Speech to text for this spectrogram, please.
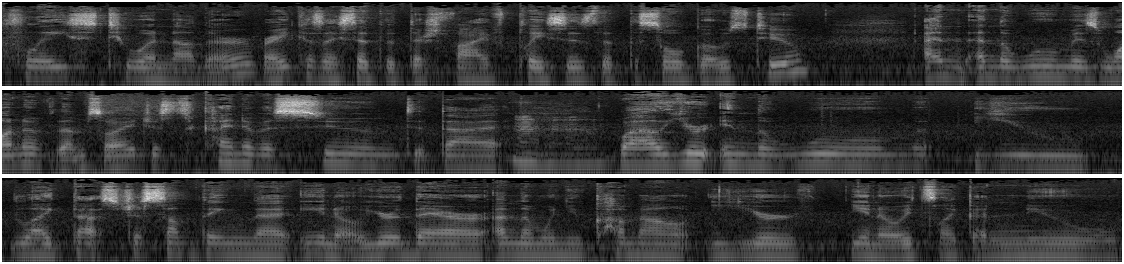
place to another right because i said that there's five places that the soul goes to and and the womb is one of them. So i just kind of assumed that mm-hmm. while you're in the womb you like that's just something that you know you're there. And then when you come out you're you know it's like a new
